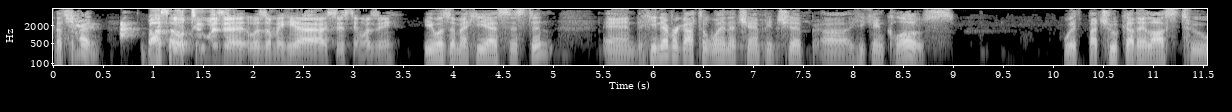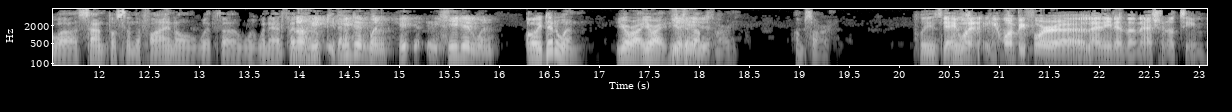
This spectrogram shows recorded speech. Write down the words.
That's right. Basel too was a was a Mejia assistant wasn't he He was a Mejia assistant, and he never got to win a championship. Uh, he came close with Pachuca. They lost to uh, Santos in the final with uh, when they had No, he he did win. He he did win. Oh, he did win. You're right. You're right. He Yeah, did. he I'm did. sorry. I'm sorry. Please. yeah he please won he won before uh, landing in the national team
